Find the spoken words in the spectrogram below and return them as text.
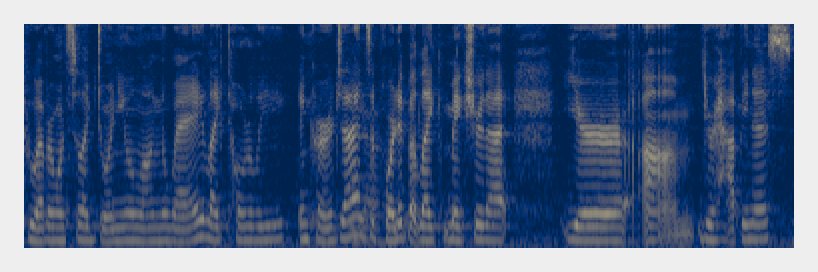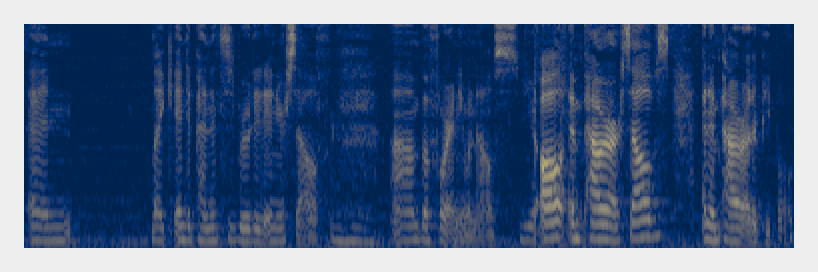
whoever wants to like join you along the way like totally encourage that yeah. and support it but like make sure that your um, your happiness and like independence is rooted in yourself mm-hmm. um, before anyone else yeah. all empower ourselves and empower other people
